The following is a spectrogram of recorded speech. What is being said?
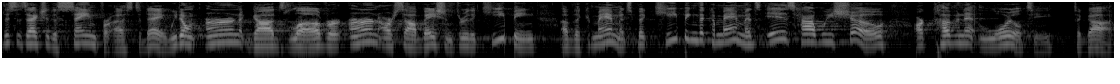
this is actually the same for us today. We don't earn God's love or earn our salvation through the keeping of the commandments, but keeping the commandments is how we show our covenant loyalty to God.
